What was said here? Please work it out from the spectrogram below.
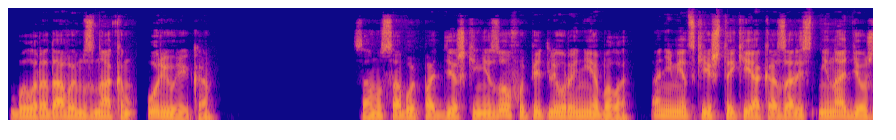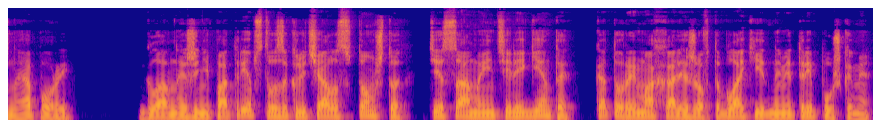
был родовым знаком у Рюрика. Само собой, поддержки низов у Петлюры не было, а немецкие штыки оказались ненадежной опорой. Главное же непотребство заключалось в том, что те самые интеллигенты, которые махали жовто-блокидными трепушками,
